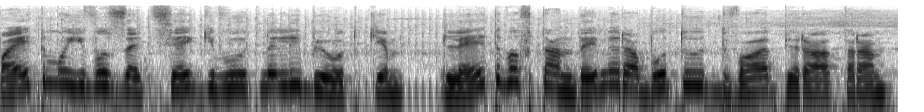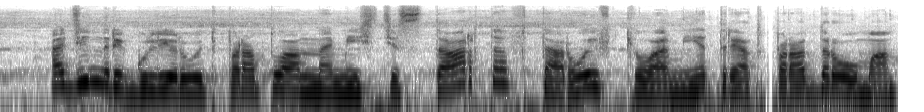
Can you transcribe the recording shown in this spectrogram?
Поэтому его затягивают на лебедке. Для этого в тандеме работают два оператора – один регулирует параплан на месте старта, второй в километре от парадрома.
